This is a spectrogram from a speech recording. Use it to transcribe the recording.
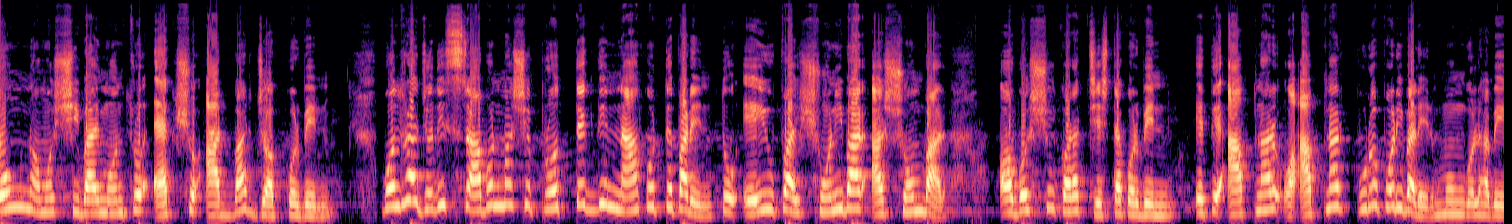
ওং নম শিবায় মন্ত্র একশো আটবার জপ করবেন। বন্ধুরা, যদি শ্রাবণ মাসে প্রত্যেক দিন না করতে পারেন, তো এই উপায় শনিবার আর সোমবার অবশ্যই করার চেষ্টা করবেন। এতে আপনার ও আপনার পুরো পরিবারের মঙ্গল হবে।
